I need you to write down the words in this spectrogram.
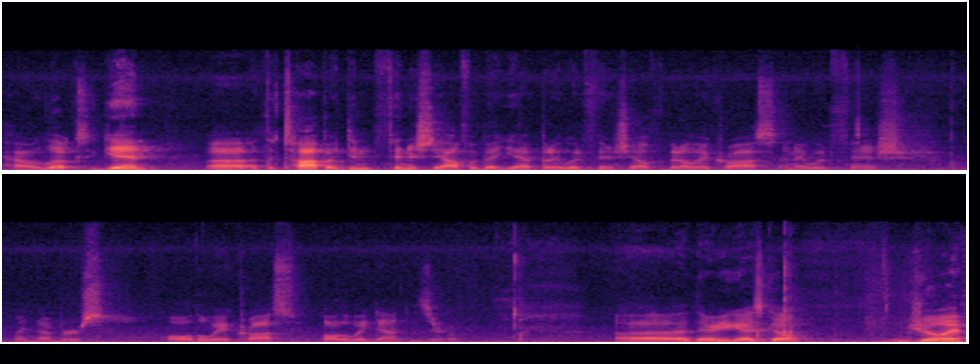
how it looks. Again, uh, at the top I didn't finish the alphabet yet, but I would finish the alphabet all the way across, and I would finish my numbers all the way across, all the way down to zero. Uh, there you guys go. Enjoy.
